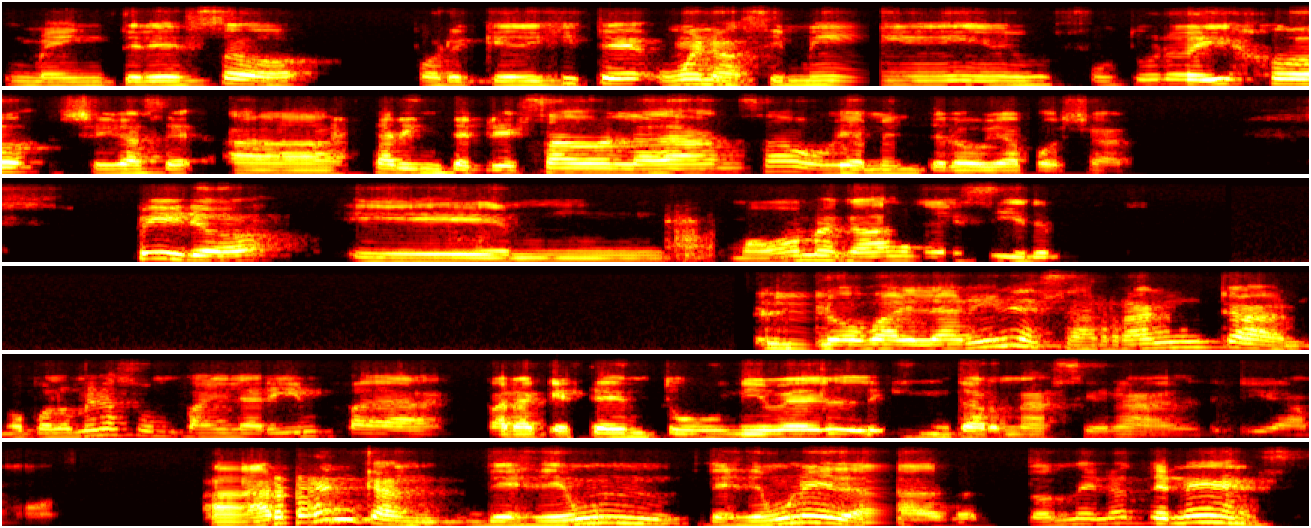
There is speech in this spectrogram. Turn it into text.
me interesó, porque dijiste, bueno, si mi futuro hijo llega a estar interesado en la danza, obviamente lo voy a apoyar. Pero, em, como vos me acabas de decir, los bailarines arrancan, o por lo menos un bailarín para, para que esté en tu nivel internacional, digamos, arrancan desde, un, desde una edad donde no tenés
